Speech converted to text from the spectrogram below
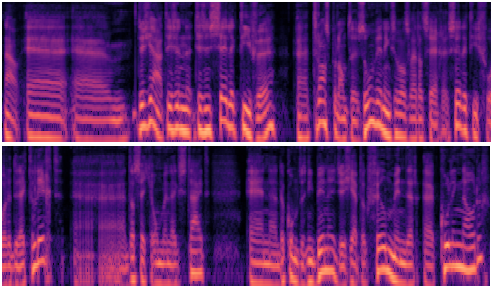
Nou, eh, ehm, dus ja, het is een, het is een selectieve, eh, transparante zonwinning, zoals wij dat zeggen. Selectief voor het directe licht. Eh, dat zet je om in elektriciteit. En dat komt dus niet binnen. Dus je hebt ook veel minder koeling nodig.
